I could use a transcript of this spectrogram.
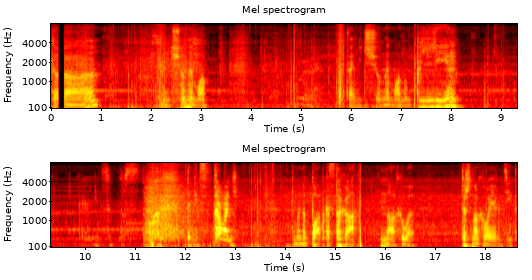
Так. Нічого нема. Та нічого нема, ну блін. Мені це достало. Та відстань! У мене бабка стара. Нахла. Ти ж нахла як дід.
